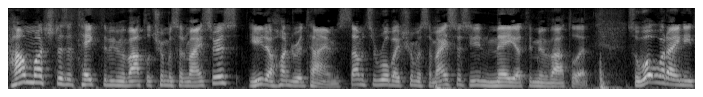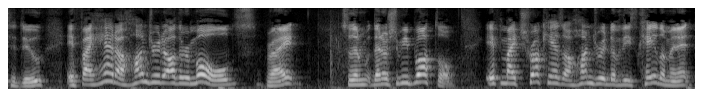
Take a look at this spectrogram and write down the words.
how much does it take to be mevatel trumas and meisers? You need a hundred times. Some it's a rule by trumas and meisers. You need meya to be mevatel it. So what would I need to do if I had a hundred other molds, right? So then, then it should be bottle. If my truck has a hundred of these kalim in it,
